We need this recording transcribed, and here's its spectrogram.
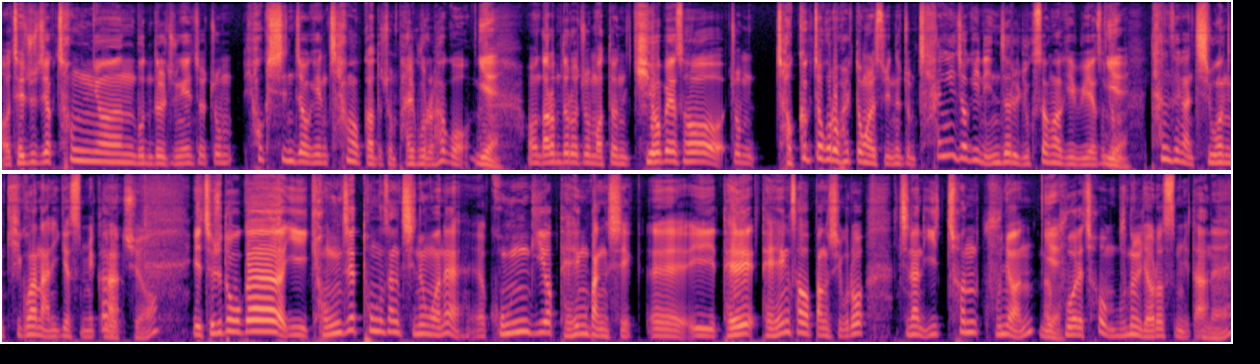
어, 제주 지역 청년분들 중에 저좀 혁신적인 창업가도 좀 발굴을 하고 예. 어, 나름대로 좀 어떤 기업에서 좀 적극적으로 활동할 수 있는 좀 창의적인 인재를 육성하기 위해서 좀 예. 탄생한 지원 기관 아니겠습니까? 그렇죠. 이 제주도가 이 경제통상진흥원의 공기업 대행 방식, 에, 이 대, 대행 사업 방식으로 지난 2009년 예. 9월에 처음 문을 열었습니다. 네.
